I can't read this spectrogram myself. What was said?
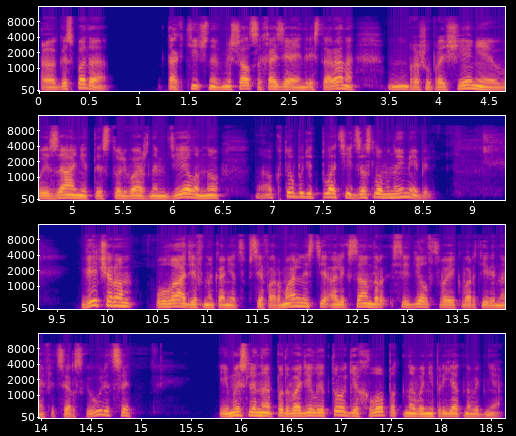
«Э, «Господа», — тактично вмешался хозяин ресторана, — «прошу прощения, вы заняты столь важным делом, но а кто будет платить за сломанную мебель?» Вечером, уладив, наконец, все формальности, Александр сидел в своей квартире на офицерской улице и мысленно подводил итоги хлопотного неприятного дня.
